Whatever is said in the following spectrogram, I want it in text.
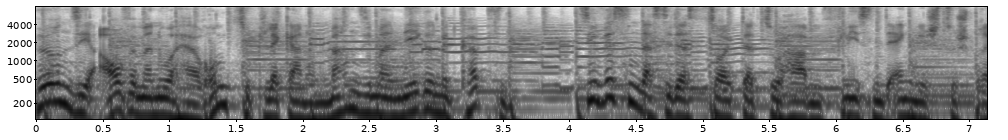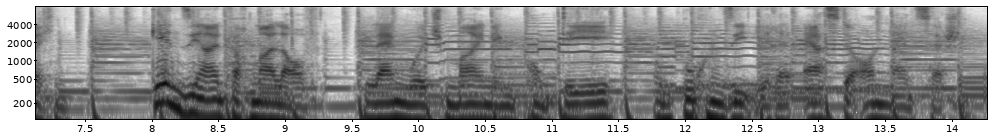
Hören Sie auf, immer nur herumzukleckern und machen Sie mal Nägel mit Köpfen. Sie wissen, dass Sie das Zeug dazu haben, fließend Englisch zu sprechen. Gehen Sie einfach mal auf languagemining.de und buchen Sie Ihre erste Online-Session.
